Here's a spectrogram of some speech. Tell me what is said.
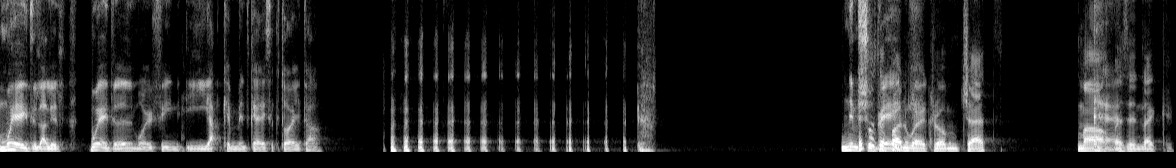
Mu jgħidil għalil, mu jgħidil għalil morfin, jgħak kim minn kajs iktorta. kajsek torta. It Nimxu was a fun break. workroom chat. Ma, Eh. as in like,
